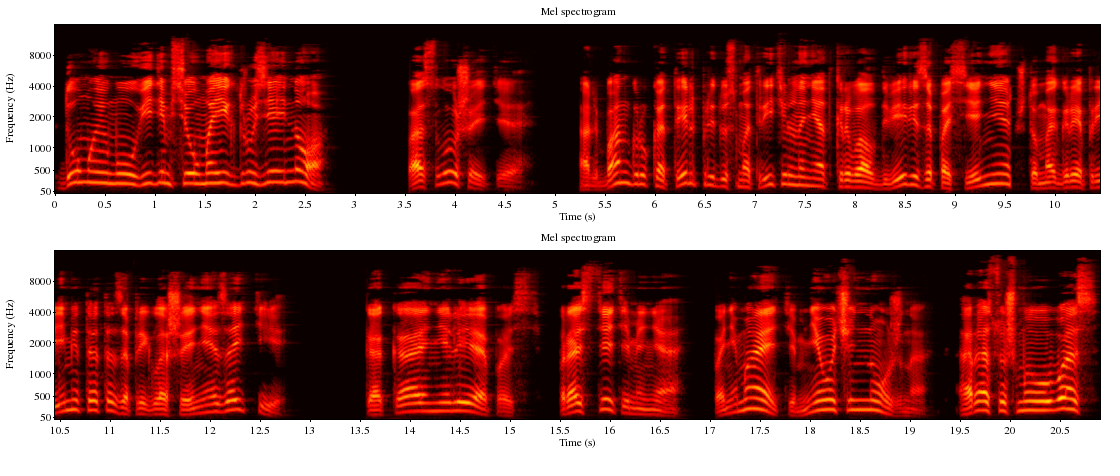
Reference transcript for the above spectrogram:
Думаю, мы увидимся у моих друзей, но...» «Послушайте, Альбан Грукотель предусмотрительно не открывал дверь из опасения, что Мегре примет это за приглашение зайти. «Какая нелепость! Простите меня! Понимаете, мне очень нужно. А раз уж мы у вас,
